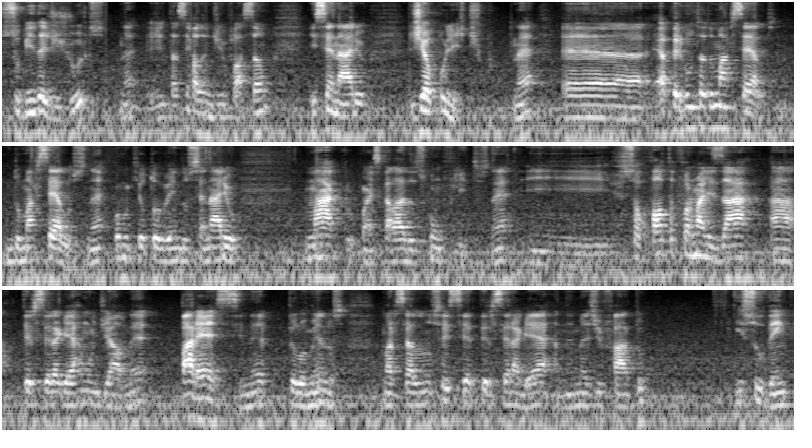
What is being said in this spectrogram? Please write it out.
subida de juros, né? a gente está sempre falando de inflação e cenário geopolítico. Né? É, é a pergunta do Marcelo, do Marcelos, né? como que eu estou vendo o cenário macro com a escalada dos conflitos. Né? E só falta formalizar a Terceira Guerra Mundial. Né? Parece, né? pelo menos Marcelo, não sei se é a terceira guerra, né, mas de fato isso vem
